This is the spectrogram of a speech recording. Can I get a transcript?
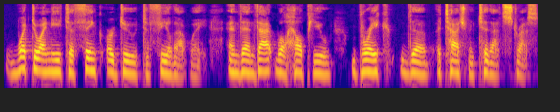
What do I need to think or do to feel that way? And then that will help you break the attachment to that stress.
